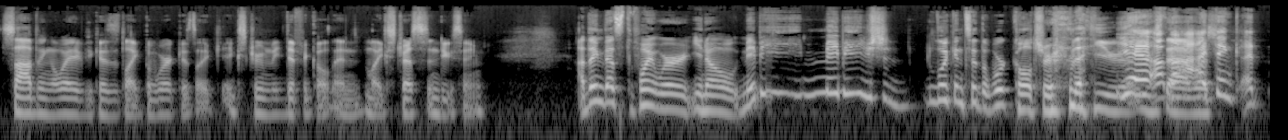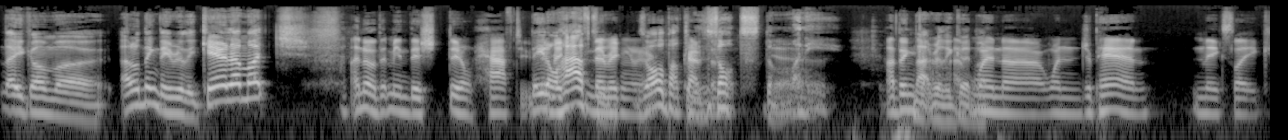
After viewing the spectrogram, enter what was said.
sobbing away because like the work is like extremely difficult and like stress inducing. I think that's the point where you know maybe maybe you should look into the work culture that you yeah, I, I- I think I, like um uh I don't think they really care that much. I know that mean they sh- they don't have to. They They're don't make- have to. They're making it's all about the results, the Yeah. money. I think Not really good, when uh, when Japan makes like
